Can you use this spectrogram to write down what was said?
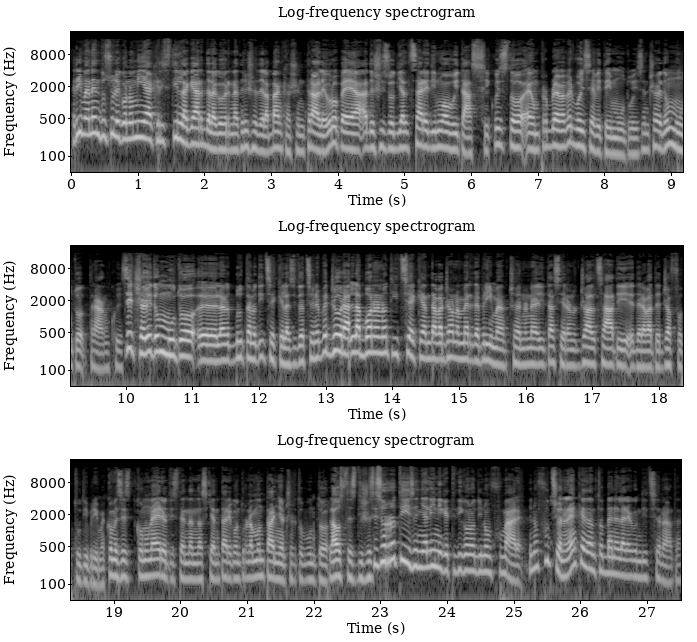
Rimanendo sull'economia, Christine Lagarde, la governatrice della Banca Centrale Europea, ha deciso di alzare di nuovo i tassi. Questo è un problema per voi se avete i mutui. Se non avete un mutuo, tranqui. Se avete un mutuo, eh, la brutta notizia è che la situazione peggiora. La buona notizia è che andava già una merda prima. Cioè, è, i tassi erano già alzati ed eravate già fottuti prima. È come se con un aereo ti stai andando a schiantare contro una montagna. A un certo punto la hostess dice: Si sono rotti i segnalini che ti dicono di non fumare. E non funziona neanche tanto bene l'aria condizionata.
